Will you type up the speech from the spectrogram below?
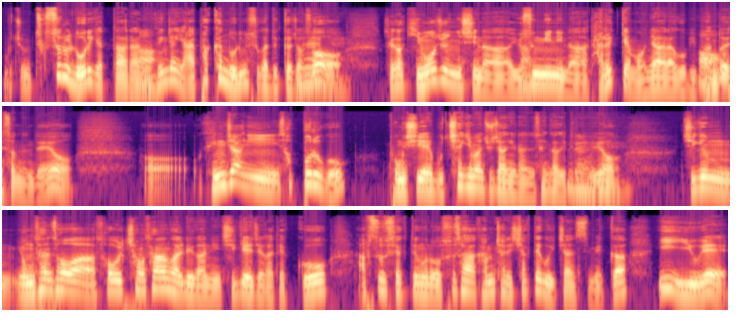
뭐 좀 특수를 노리겠다라는 어. 굉장히 얄팍한 노림수가 느껴져서 네네. 제가 김어준 씨나 유승민이나 어. 다를 게 뭐냐라고 비판도 어. 했었는데요. 어, 굉장히 섣부르고 동시에 무책임한 주장이라는 생각이 들고요. 네네. 지금 용산서와 서울청 상황관리관이 직위해제가 됐고 압수수색 등으로 수사 감찰이 시작되고 있지 않습니까? 이 이후에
